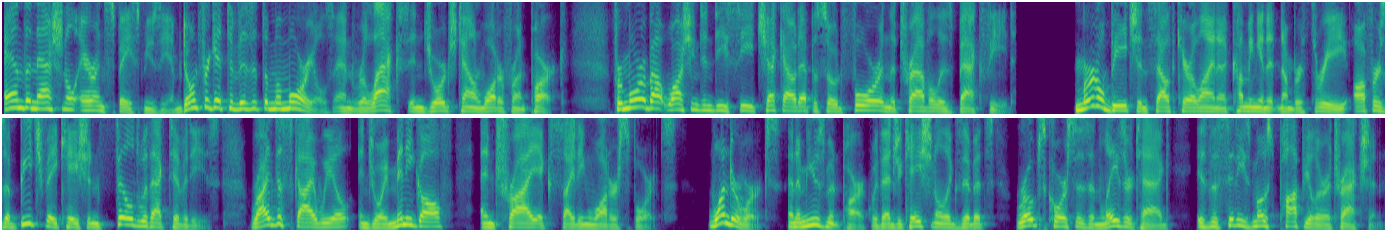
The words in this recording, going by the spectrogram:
and the National Air and Space Museum. Don't forget to visit the memorials and relax in Georgetown Waterfront Park. For more about Washington, D.C., check out episode 4 in the Travel is Back feed. Myrtle Beach in South Carolina, coming in at number 3, offers a beach vacation filled with activities. Ride the Skywheel, enjoy mini golf, and try exciting water sports. Wonderworks, an amusement park with educational exhibits, ropes courses, and laser tag, is the city's most popular attraction.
